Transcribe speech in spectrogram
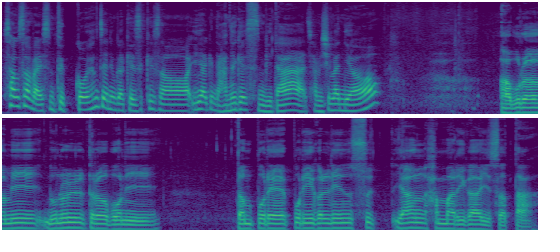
성서 말씀 듣고 형제님과 계속해서 이야기 나누겠습니다. 잠시만요. 아브라함이 눈을 들어보니 덤불에 뿌리 걸린 숫양 한 마리가 있었다.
